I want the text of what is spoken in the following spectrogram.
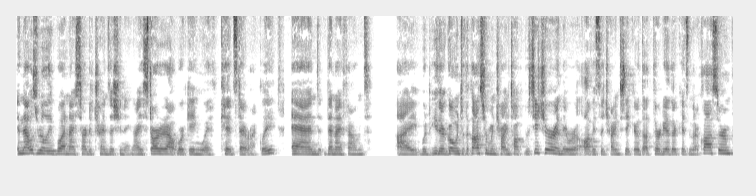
And that was really when I started transitioning. I started out working with kids directly and then I found I would either go into the classroom and try and talk to the teacher, and they were obviously trying to take care of that 30 other kids in their classroom,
